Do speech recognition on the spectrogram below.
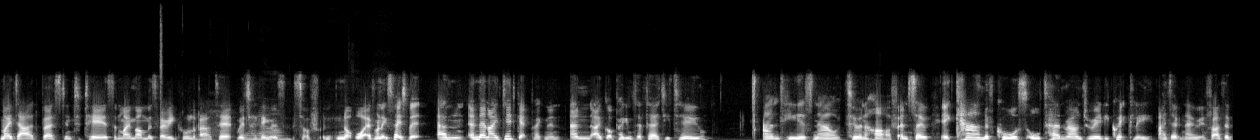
my dad burst into tears and my mum was very cool about it which i think was sort of not what everyone expects but um and then i did get pregnant and i got pregnant at 32 and he is now two and a half. And so it can of course all turn around really quickly. I don't know if other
